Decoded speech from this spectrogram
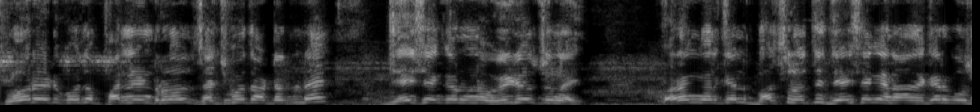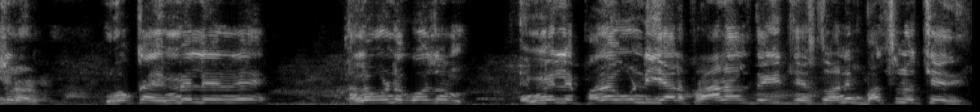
ఫ్లోరైడ్ కోసం పన్నెండు రోజులు చచ్చిపోతే అట్టుంటే జయశంకర్ ఉన్న వీడియోస్ ఉన్నాయి. వరంగల్కి వెళ్ళి బస్సులు వచ్చి జయశంకర్ నా దగ్గర కూర్చున్నాడు. నువ్వు ఒక్క ఎమ్మెల్యేనే నల్గొండ కోసం ఎమ్మెల్యే పదవి ఉండి ఇవాళ ప్రాణాలు తెగించేస్తామని బస్సులు వచ్చేది.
